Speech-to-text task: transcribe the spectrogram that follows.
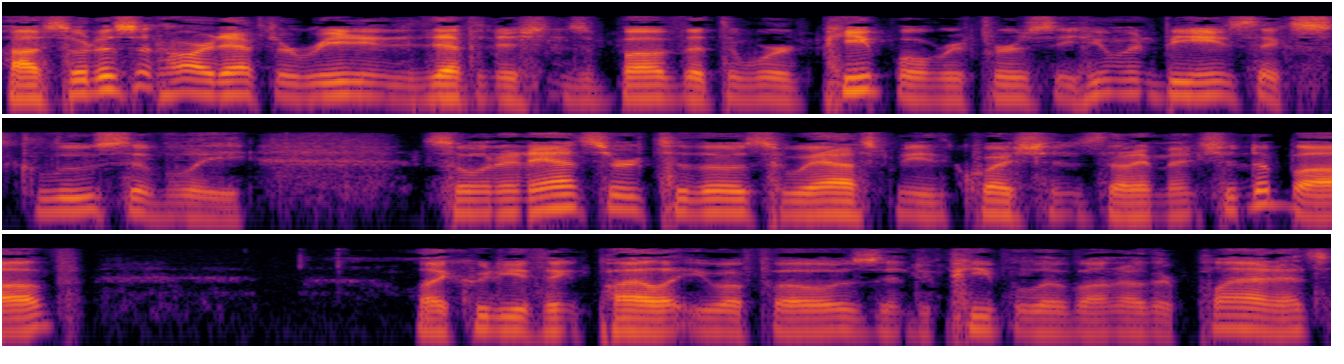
Uh, so it isn't hard after reading the definitions above that the word people refers to human beings exclusively. So in an answer to those who asked me the questions that I mentioned above, like who do you think pilot UFOs and do people live on other planets,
